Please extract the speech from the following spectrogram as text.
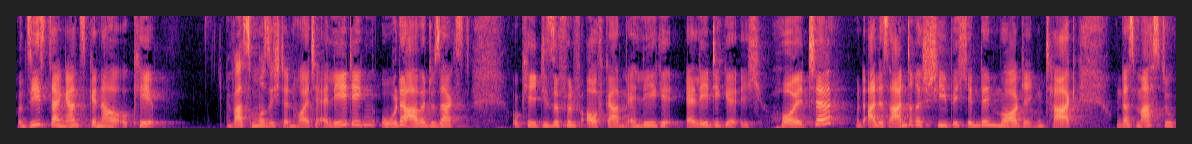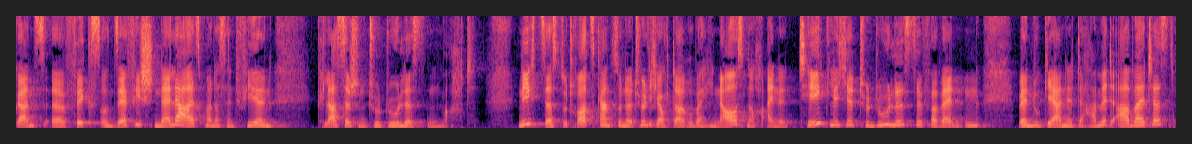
und siehst dann ganz genau, okay, was muss ich denn heute erledigen? Oder aber du sagst, okay, diese fünf Aufgaben erlege, erledige ich heute und alles andere schiebe ich in den morgigen Tag. Und das machst du ganz äh, fix und sehr viel schneller, als man das in vielen klassischen To-Do-Listen macht. Nichtsdestotrotz kannst du natürlich auch darüber hinaus noch eine tägliche To-Do-Liste verwenden, wenn du gerne damit arbeitest.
